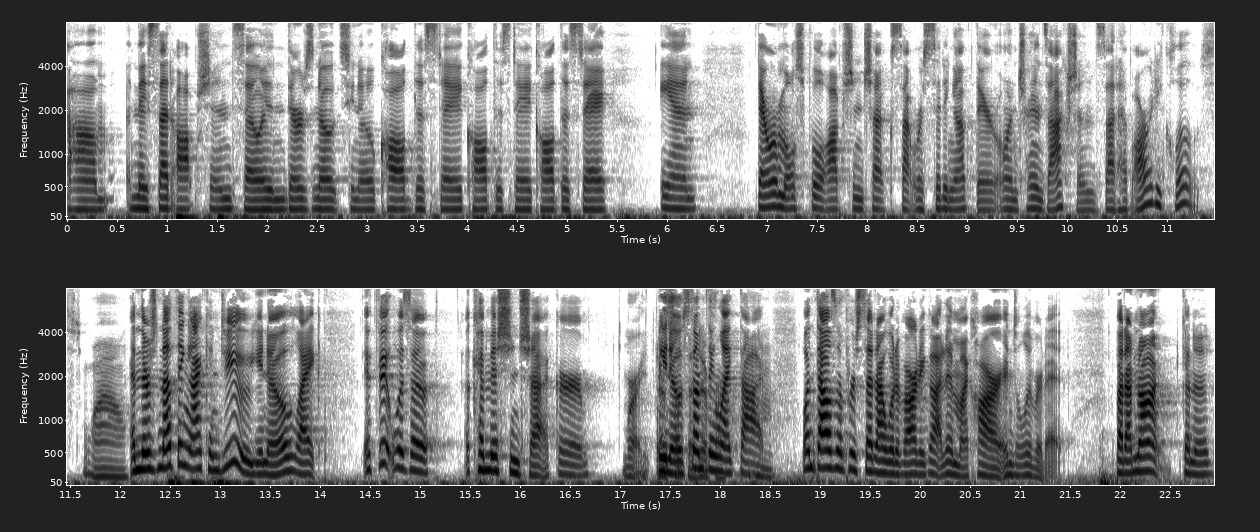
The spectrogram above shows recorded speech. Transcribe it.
um, and they said option. So and there's notes, you know, called this day, called this day, called this day, and there were multiple option checks that were sitting up there on transactions that have already closed Wow. and there's nothing I can do, you know, like if it was a, a commission check or Right. you know something different. Mm-hmm. like that, one thousand percent I would have already gotten in my car and delivered it, but I'm not gonna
